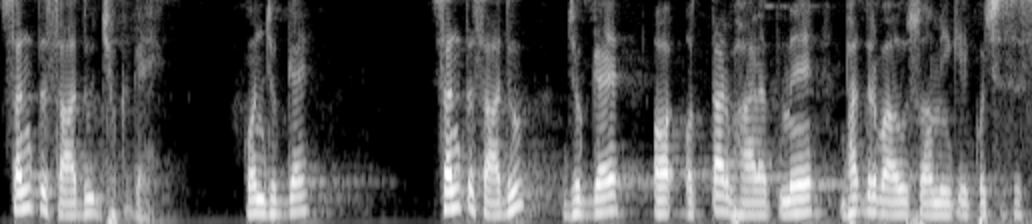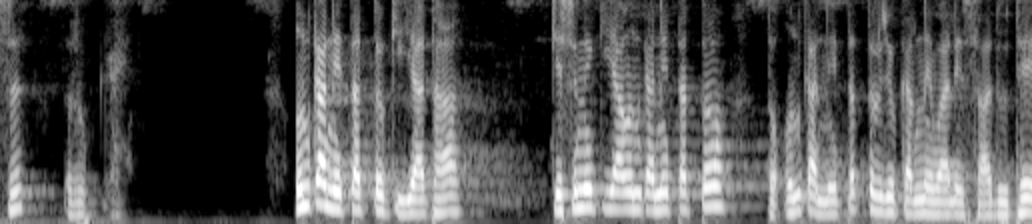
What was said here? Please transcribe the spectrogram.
संत साधु झुक गए। कौन झुक गए? संत साधु झुक गए और उत्तर भारत में भद्रबाहु स्वामी के कुछ शिष्य रुक गए। उनका नेतृत्व किया था। किसने किया उनका नेतृत्व? तो उनका नेतृत्व जो करने वाले साधु थे,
